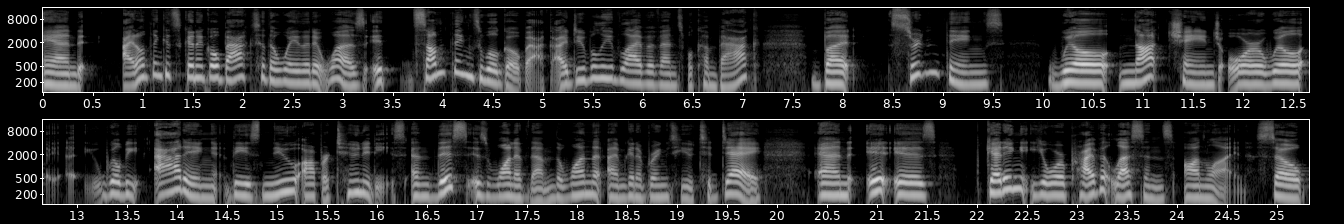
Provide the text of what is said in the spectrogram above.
And I don't think it's going to go back to the way that it was. It some things will go back. I do believe live events will come back, but certain things will not change or will will be adding these new opportunities. And this is one of them the one that I'm going to bring to you today. And it is getting your private lessons online. So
